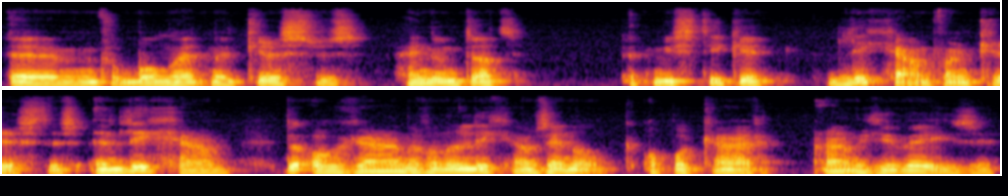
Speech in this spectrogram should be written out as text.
um, verbondenheid met Christus. Hij noemt dat het mystieke lichaam van Christus. Een lichaam. De organen van een lichaam zijn op elkaar aangewezen.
